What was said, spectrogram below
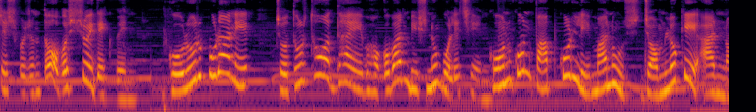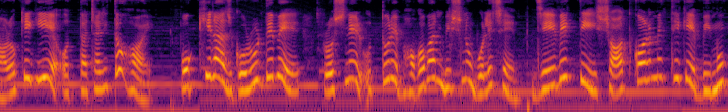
শেষ পর্যন্ত অবশ্যই দেখবেন। গরুর পুরাণের চতুর্থ অধ্যায়ে ভগবান বিষ্ণু বলেছেন, কোন কোন পাপ করলে মানুষ জমলোকে আর নরকে গিয়ে অত্যাচারিত হয়? পক্ষীরাজ গরুর দেবের প্রশ্নের উত্তরে ভগবান বিষ্ণু বলেছেন, যে ব্যক্তি সৎকর্মের থেকে বিমুখ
